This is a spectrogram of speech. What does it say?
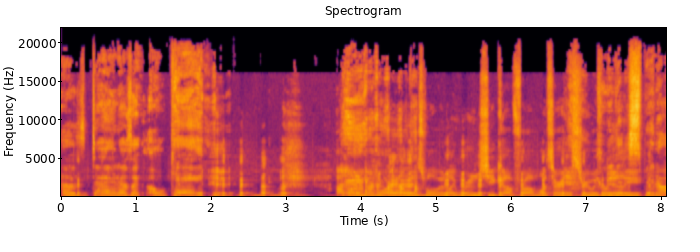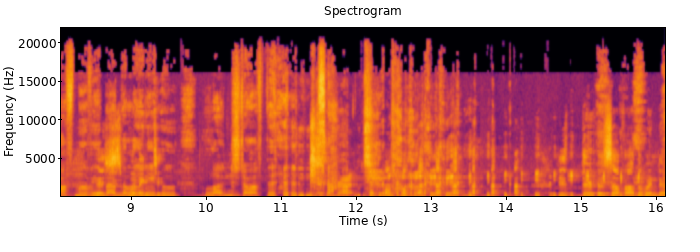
I was dying. I was like, okay. I want to know more about this woman. Like, where did she come from? What's her history with Can we get a Billy? spin off movie That about the lady to- who lunged off the Crap. Just threw herself out the window.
